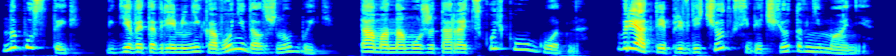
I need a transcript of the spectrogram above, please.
на пустырь, где в это время никого не должно быть. Там она может орать сколько угодно, вряд ли привлечет к себе чье-то внимание.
